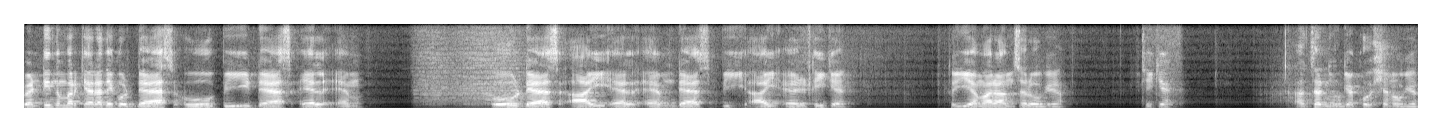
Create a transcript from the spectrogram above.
ट्वेंटी नंबर कह रहा है, देखो dash O B dash L M O dash I L M dash B I L ठीक है? तो ये हमारा आंसर हो गया। ठीक है? आंसर नहीं हो गया क्वेश्चन हो गया।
